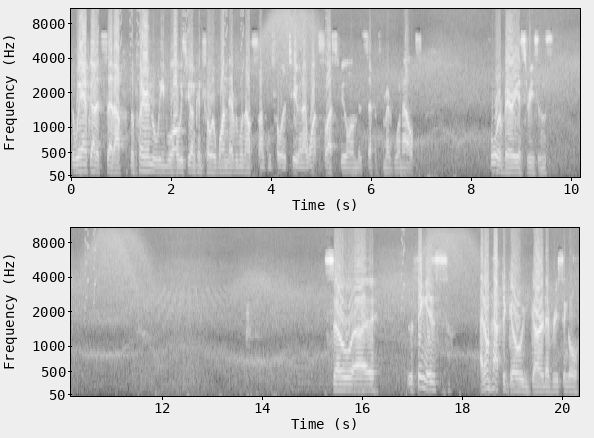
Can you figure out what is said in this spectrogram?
the way I've got it set up, the player in the lead will always be on controller 1, everyone else is on controller 2, and I want Celeste to be on the that's separate from everyone else. For various reasons. So, uh, the thing is, I don't have to go and guard every single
